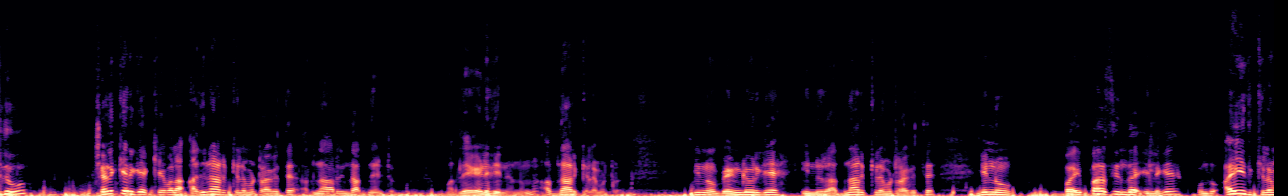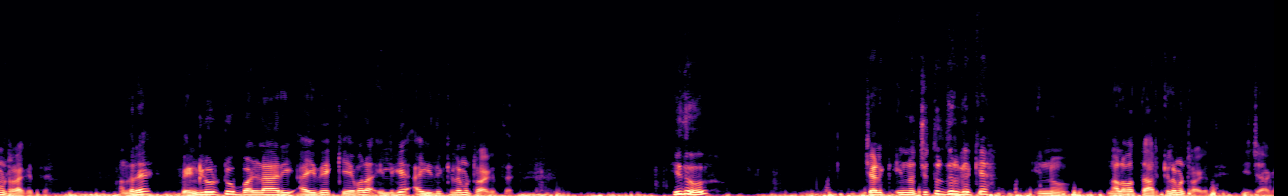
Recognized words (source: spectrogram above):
ಇದು ಚಳ್ಳಕೆರೆಗೆ ಕೇವಲ ಹದಿನಾರು ಕಿಲೋಮೀಟ್ರ್ ಆಗುತ್ತೆ, ಹದಿನಾರರಿಂದ ಹದಿನೆಂಟು. ಮೊದಲೇ ಹೇಳಿದ್ದೀನಿ ನಾನು ಹದಿನಾರು ಕಿಲೋಮೀಟ್ರ್. ಇನ್ನು ಬೆಂಗಳೂರಿಗೆ ಇನ್ನೂರ ಹದಿನಾರು ಕಿಲೋಮೀಟ್ರ್ ಆಗುತ್ತೆ. ಇನ್ನು ಬೈಪಾಸಿಂದ ಇಲ್ಲಿಗೆ ಒಂದು ಐದು ಕಿಲೋಮೀಟ್ರ್ ಆಗುತ್ತೆ. ಅಂದರೆ ಬೆಂಗಳೂರು ಟು ಬಳ್ಳಾರಿ ಹೈವೇ ಕೇವಲ ಇಲ್ಲಿಗೆ ಐದು ಕಿಲೋಮೀಟ್ರ್ ಆಗುತ್ತೆ. ಇದು ಚಳಕ್ ಇನ್ನು ಚಿತ್ರದುರ್ಗಕ್ಕೆ ಇನ್ನು ನಲವತ್ತಾರು ಕಿಲೋಮೀಟ್ರ್ ಆಗುತ್ತೆ ಈ ಜಾಗ.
